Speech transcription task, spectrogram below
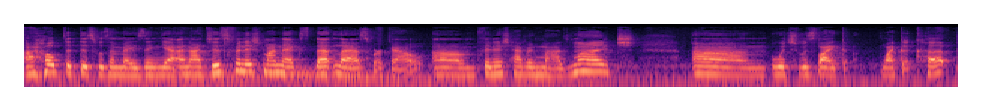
I hope that this was amazing. Yeah, and I just finished my next that last workout. Um, finished having my lunch, um, which was like like a cup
